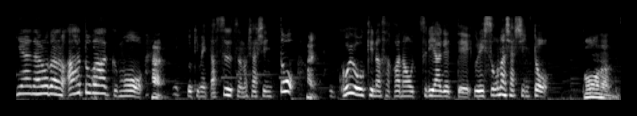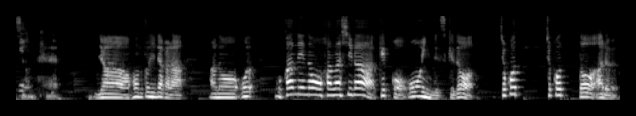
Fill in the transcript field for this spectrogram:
いや、なるほど。あの、アートワークも、はい。と決めたスーツの写真と、はいすごい大きな魚を釣り上げて嬉しそうな写真と、そうなんですよね。いやー、本当にだから、あの、お、お金のお話が結構多いんですけど、ちょこ、ちょこっとある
